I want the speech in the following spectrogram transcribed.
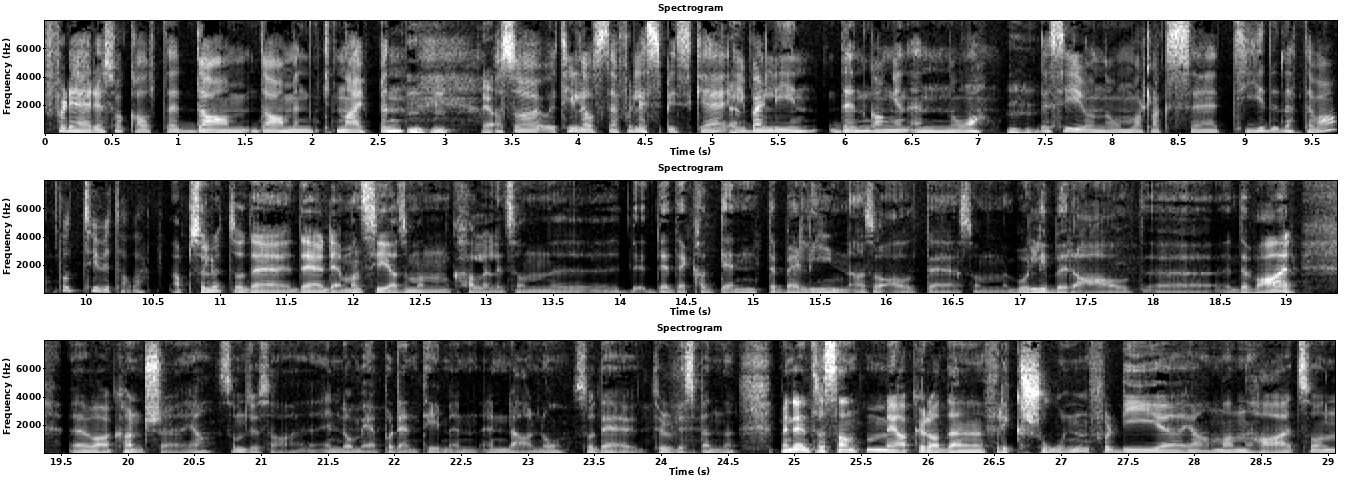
flere såkalte dam, Damenkneipen, mm -hmm. ja. altså tillatelse for lesbiske i Berlin den gangen enn nå. Mm -hmm. Det sier jo noe om hva slags tid dette var på 20-tallet. Absolutt, og det, det er det man sier, altså man kaller litt sånn Eh, det dekadente Berlin, altså alt det som Hvor liberalt uh, det var, uh, var kanskje, ja, som du sa, enda mer på den tiden enn, en det er nå. Så det er utrolig spennende. Men det er interessant med akkurat den friksjonen, fordi uh, ja, man har et sånn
